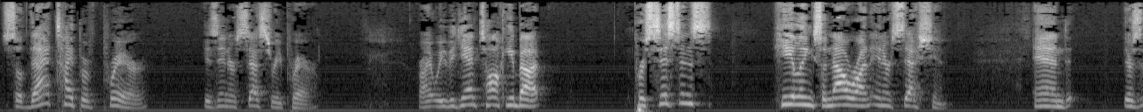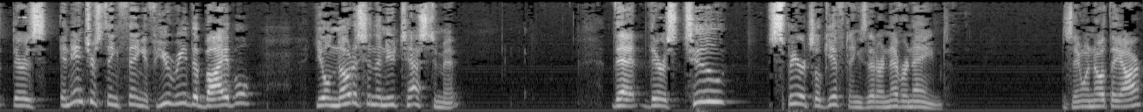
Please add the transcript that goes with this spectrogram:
So that type of prayer is intercessory prayer. Right? We began talking about persistence, healing, so now we're on intercession. And there's there's an interesting thing. If you read the Bible, you'll notice in the New Testament that there's two spiritual giftings that are never named. Does anyone know what they are?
